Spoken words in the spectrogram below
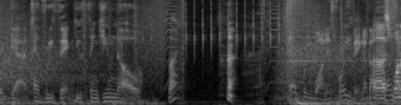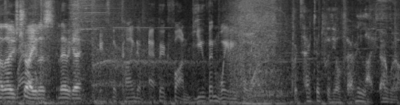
Forget everything you think you know. What? Uh, it's one of those trailers. There we go. It's the kind of epic fun you've been waiting for. Protect it with your very life. I will.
